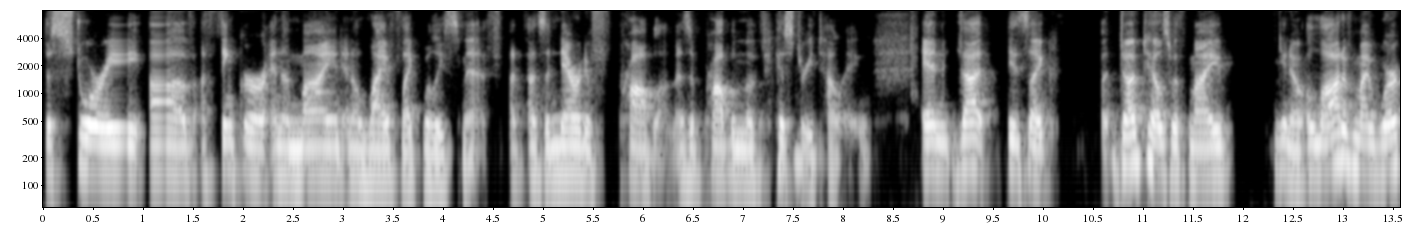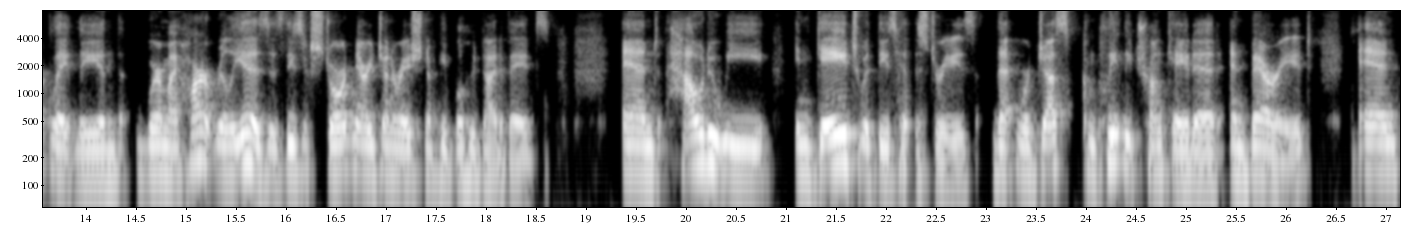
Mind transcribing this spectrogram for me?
the story of a thinker and a mind and a life like willi smith as a narrative problem as a problem of history telling? And that is like Uh, dovetails with my you know, a lot of my work lately and where my heart really is, is these extraordinary generation of people who died of AIDS. And how do we engage with these histories that were just completely truncated and buried and,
